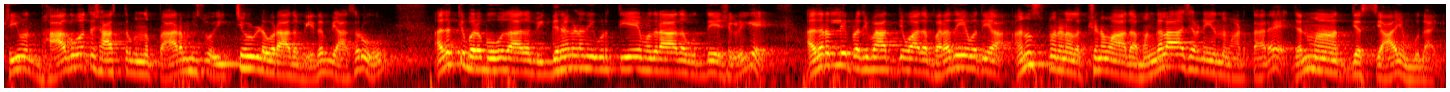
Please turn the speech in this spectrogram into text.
ಶ್ರೀಮದ್ ಭಾಗವತ ಶಾಸ್ತ್ರವನ್ನು ಪ್ರಾರಂಭಿಸುವ ಇಚ್ಛೆಯುಳ್ಳವರಾದ ವೇದವ್ಯಾಸರು, ಅದಕ್ಕೆ ಬರಬಹುದಾದ ವಿಘ್ನಗಳ ನಿವೃತ್ತಿಯೇ ಮೊದಲಾದ ಉದ್ದೇಶಗಳಿಗೆ ಅದರಲ್ಲಿ ಪ್ರತಿಪಾದ್ಯವಾದ ಪರದೇವತೆಯ ಅನುಸ್ಮರಣ ಲಕ್ಷಣವಾದ ಮಂಗಲಾಚರಣೆಯನ್ನು ಮಾಡ್ತಾರೆ ಜನ್ಮಾದ್ಯಸ್ಯ ಎಂಬುದಾಗಿ.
